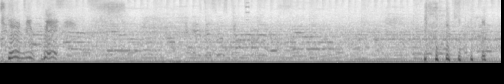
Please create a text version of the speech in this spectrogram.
Turn you bitch!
